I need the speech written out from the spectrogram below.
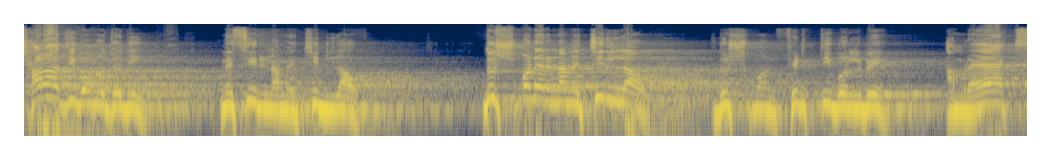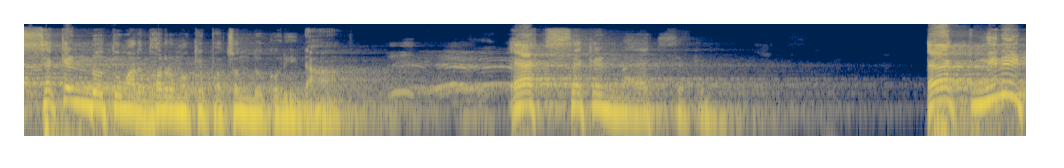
সারা জীবনও যদি মেসির নামে চিল্লাও, দুশ্মনের নামে চিল্লাও, দুশ্মন ফিরতি বলবে, আমরা এক সেকেন্ডও তোমার ধর্মকে পছন্দ করি না। এক সেকেন্ড না, এক সেকেন্ড। এক মিনিট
